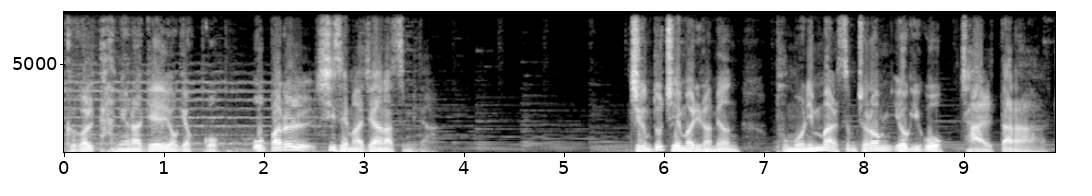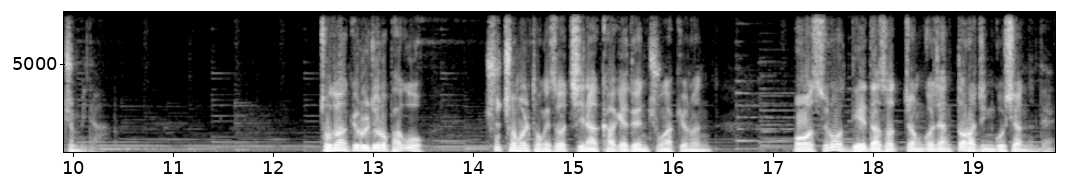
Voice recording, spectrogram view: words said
그걸 당연하게 여겼고 오빠를 시샘하지 않았습니다. 지금도 제 말이라면 부모님 말씀처럼 여기고 잘 따라줍니다. 초등학교를 졸업하고 추첨을 통해서 진학하게 된 중학교는 버스로 네다섯 정거장 떨어진 곳이었는데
